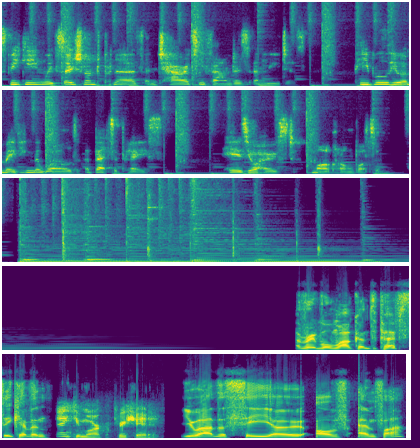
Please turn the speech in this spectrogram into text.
speaking with social entrepreneurs and charity founders and leaders, people who are making the world a better place. Here's your host, Mark Longbottom. A very warm welcome to Purpose D, Kevin. Thank you, Mark. Appreciate it. You are the CEO of AMFAR.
